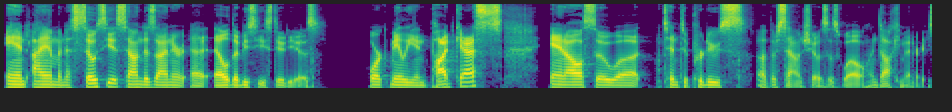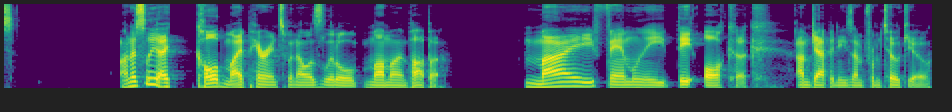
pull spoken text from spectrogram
and I am an associate sound designer at LWC Studios. In podcasts, and I also uh, tend to produce other sound shows as well and documentaries. Honestly, I called my parents when I was little mama and papa. My family, they all cook. I'm Japanese, I'm from Tokyo.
